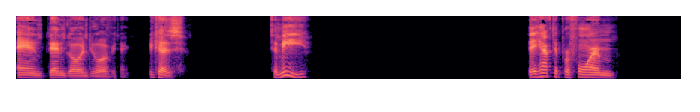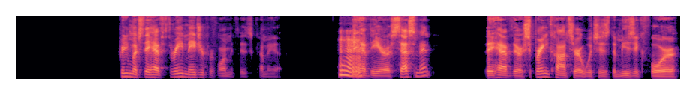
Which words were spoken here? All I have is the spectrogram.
and then go and do everything because to me they have to perform pretty much they have three major performances coming up Mhm. they have their assessment they have their spring concert which is the music for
